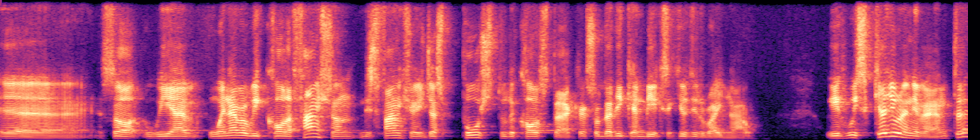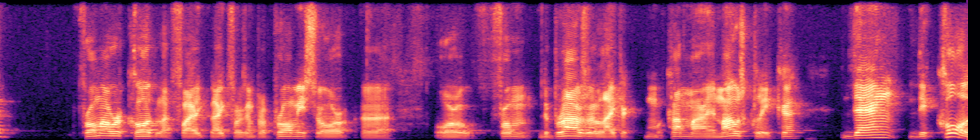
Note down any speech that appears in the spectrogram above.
Uh, so we have, whenever we call a function, this function is just pushed to the call stack so that it can be executed right now. If we schedule an event, from our code, like, like for example, a promise or uh, or from the browser, like a, my mouse click, then the call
